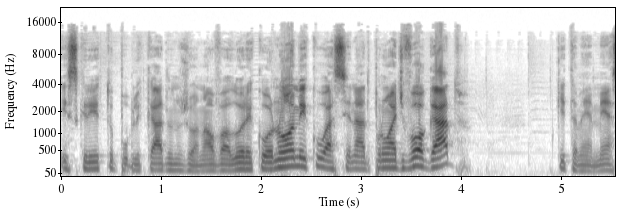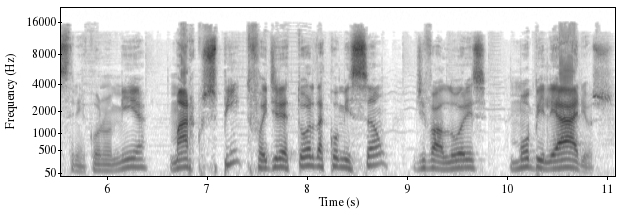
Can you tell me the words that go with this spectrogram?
escrito, publicado no jornal Valor Econômico, assinado por um advogado, que também é mestre em economia, Marcos Pinto, foi diretor da Comissão de Valores Mobiliários.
